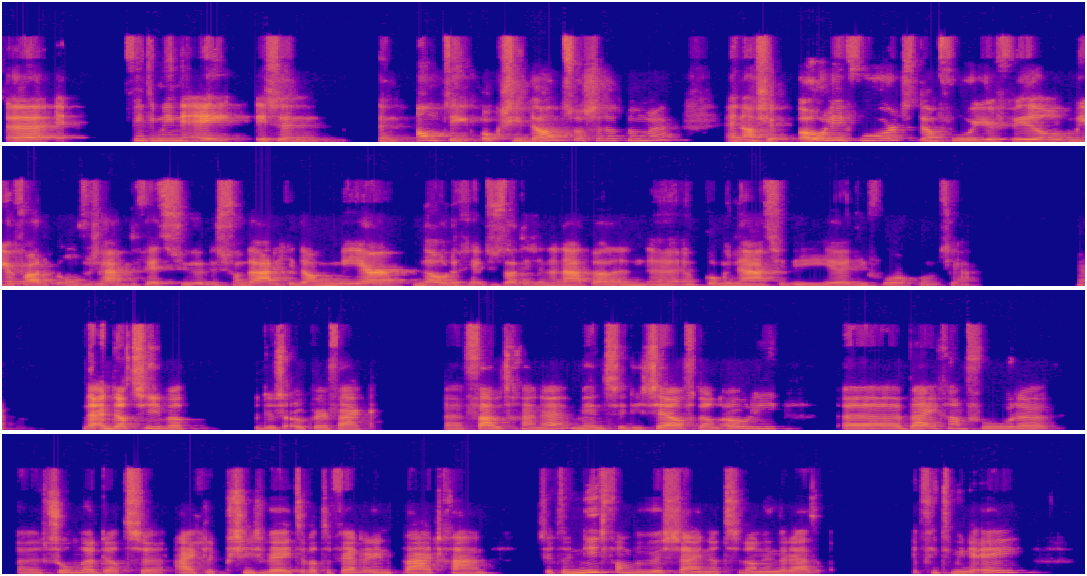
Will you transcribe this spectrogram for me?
vitamine E is een, een antioxidant, zoals ze dat noemen. En als je olie voert, dan voer je veel meervoudige onverzadigde vetzuren. Dus vandaar dat je dan meer nodig hebt. Dus dat is inderdaad wel een, uh, een combinatie die, uh, die voorkomt, ja. ja. Nou, en dat zie je wat dus ook weer vaak uh, fout gaan, hè? Mensen die zelf dan olie bij gaan voeren, zonder dat ze eigenlijk precies weten wat er verder in het paard gaan. Zich er niet van bewust zijn dat ze dan inderdaad vitamine E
